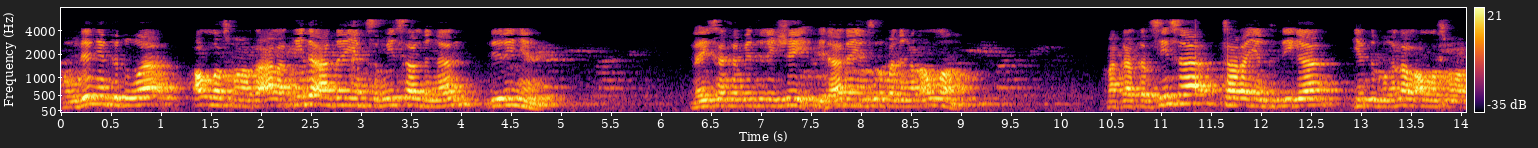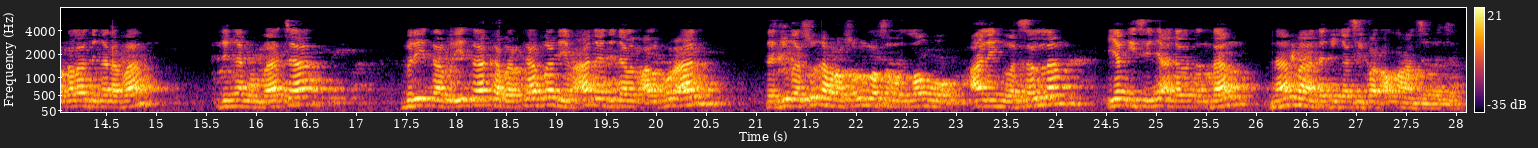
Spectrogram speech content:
Kemudian yang kedua, Allah SWT tidak ada yang semisal dengan dirinya. Laisa kamitsli syai', tidak ada yang serupa dengan Allah. Maka tersisa cara yang ketiga yaitu mengenal Allah SWT dengan apa? Dengan membaca berita-berita, kabar-kabar yang ada di dalam Al-Quran dan juga sunnah Rasulullah SAW yang isinya adalah tentang nama dan juga sifat Allah Azza wa Jalla.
